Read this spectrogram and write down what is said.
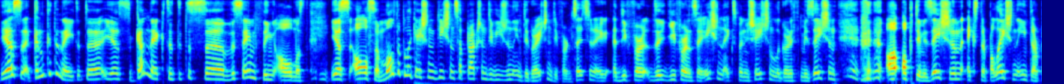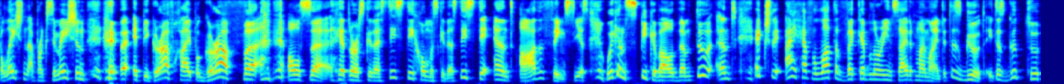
Yes concatenated yes connected. It is the same thing almost. Yes also multiple multiplication, addition, subtraction, division, integration, differentiation, uh, differ, differentiation, exponentiation, logarithmization, optimization, extrapolation, interpolation, approximation, epigraph, hypograph, uh, also heteroskedasticity, homoskedasticity, and other things. Yes, we can speak about them too, and actually I have a lot of vocabulary inside of my mind. It is good. It is good to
